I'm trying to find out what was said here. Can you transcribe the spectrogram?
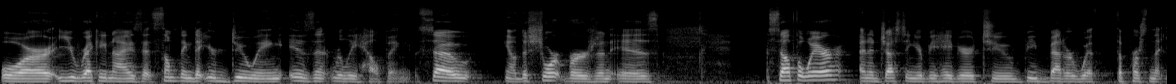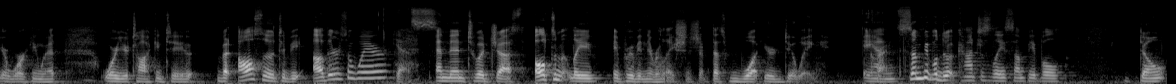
or you recognize that something that you're doing isn't really helping. So, you know, the short version is self aware and adjusting your behavior to be better with the person that you're working with or you're talking to, but also to be others aware. Yes. And then to adjust, ultimately improving the relationship. That's what you're doing. And Correct. some people do it consciously, some people don't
